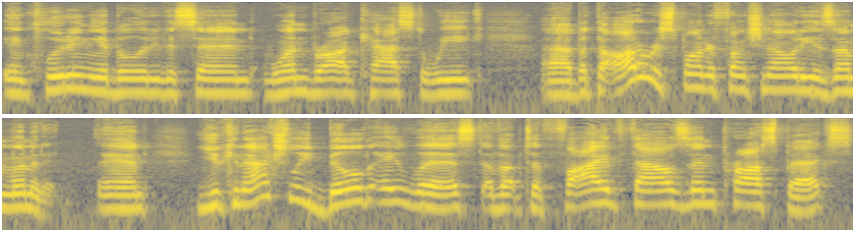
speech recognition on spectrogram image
including the ability to send one broadcast a week. Uh, but the autoresponder functionality is unlimited. And you can actually build a list of up to 5,000 prospects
